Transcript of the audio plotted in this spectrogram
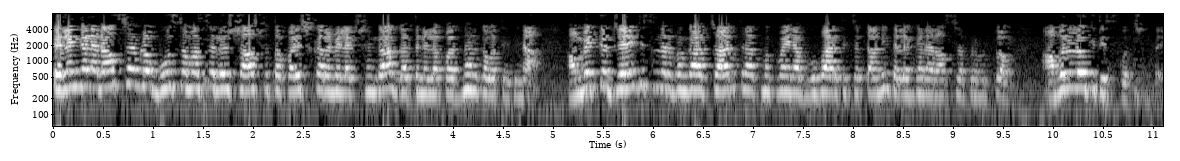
తెలంగాణ రాష్ట్రంలో భూ సమస్యలు శాశ్వత పరిష్కారమే లక్ష్యంగా గత నెల పద్నాలుగవ తేదీన అంబేద్కర్ జయంతి సందర్భంగా చారిత్రాత్మకమైన భూభారతి చట్టాన్ని తెలంగాణ రాష్ట ప్రభుత్వం అమలులోకి తీసుకొచ్చింది.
